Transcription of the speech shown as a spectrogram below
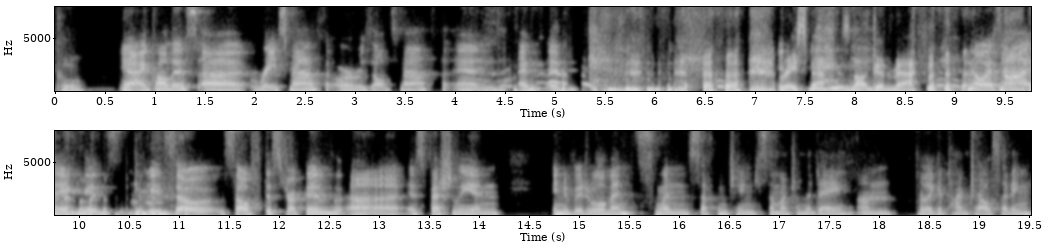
Cool. Yeah, I call this uh, race math or results math, and and it, Race math is not good math. no, it's not. It, it's, can be so self-destructive, uh, especially in individual events when stuff can change so much on the day. Um, for like a time trial setting,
